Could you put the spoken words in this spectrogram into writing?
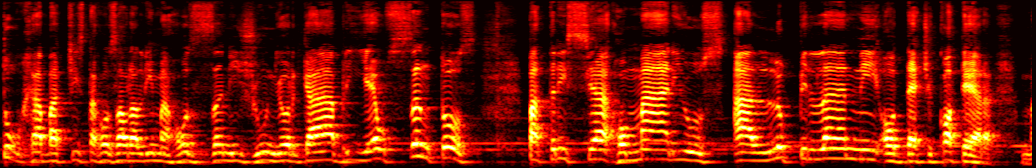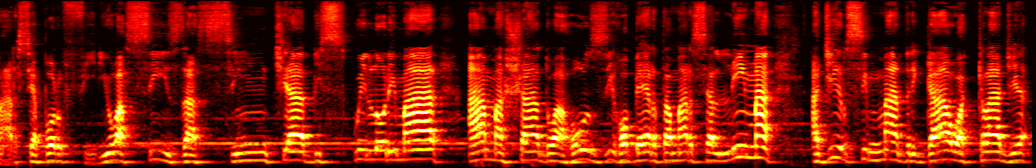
Turra Batista Rosaura Lima, Rosane Júnior, Gabriel Santos, Patrícia Romários, Alupilani, Odete Cotter, Márcia Porfírio Assis, a Cíntia Bisquilorimar, a Machado, a Rose Roberta, Márcia Lima, a Dirce Madrigal, a Cláudia,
